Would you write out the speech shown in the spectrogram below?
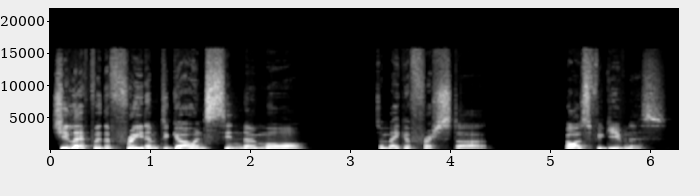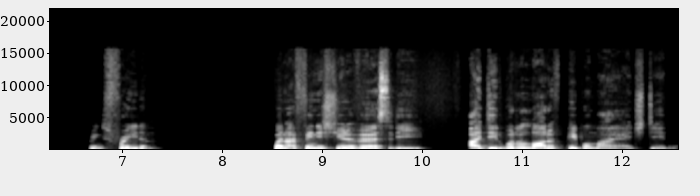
She left with the freedom to go and sin no more, to make a fresh start. God's forgiveness brings freedom. When I finished university, I did what a lot of people my age did,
